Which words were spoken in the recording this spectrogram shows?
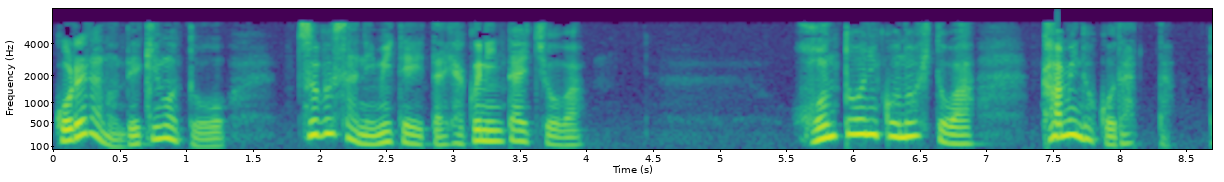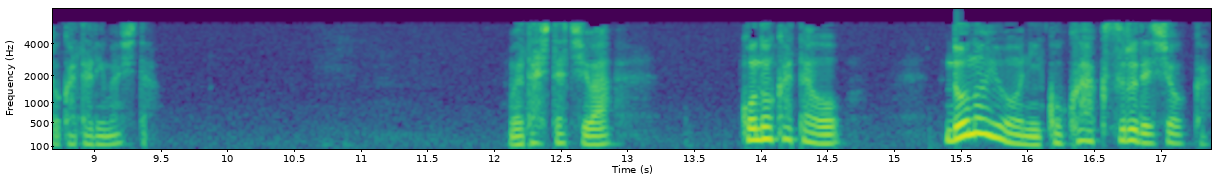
これらの出来事をつぶさに見ていた百人隊長は、本当にこの人は神の子だったと語りました。私たちはこの方をどのように告白するでしょうか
